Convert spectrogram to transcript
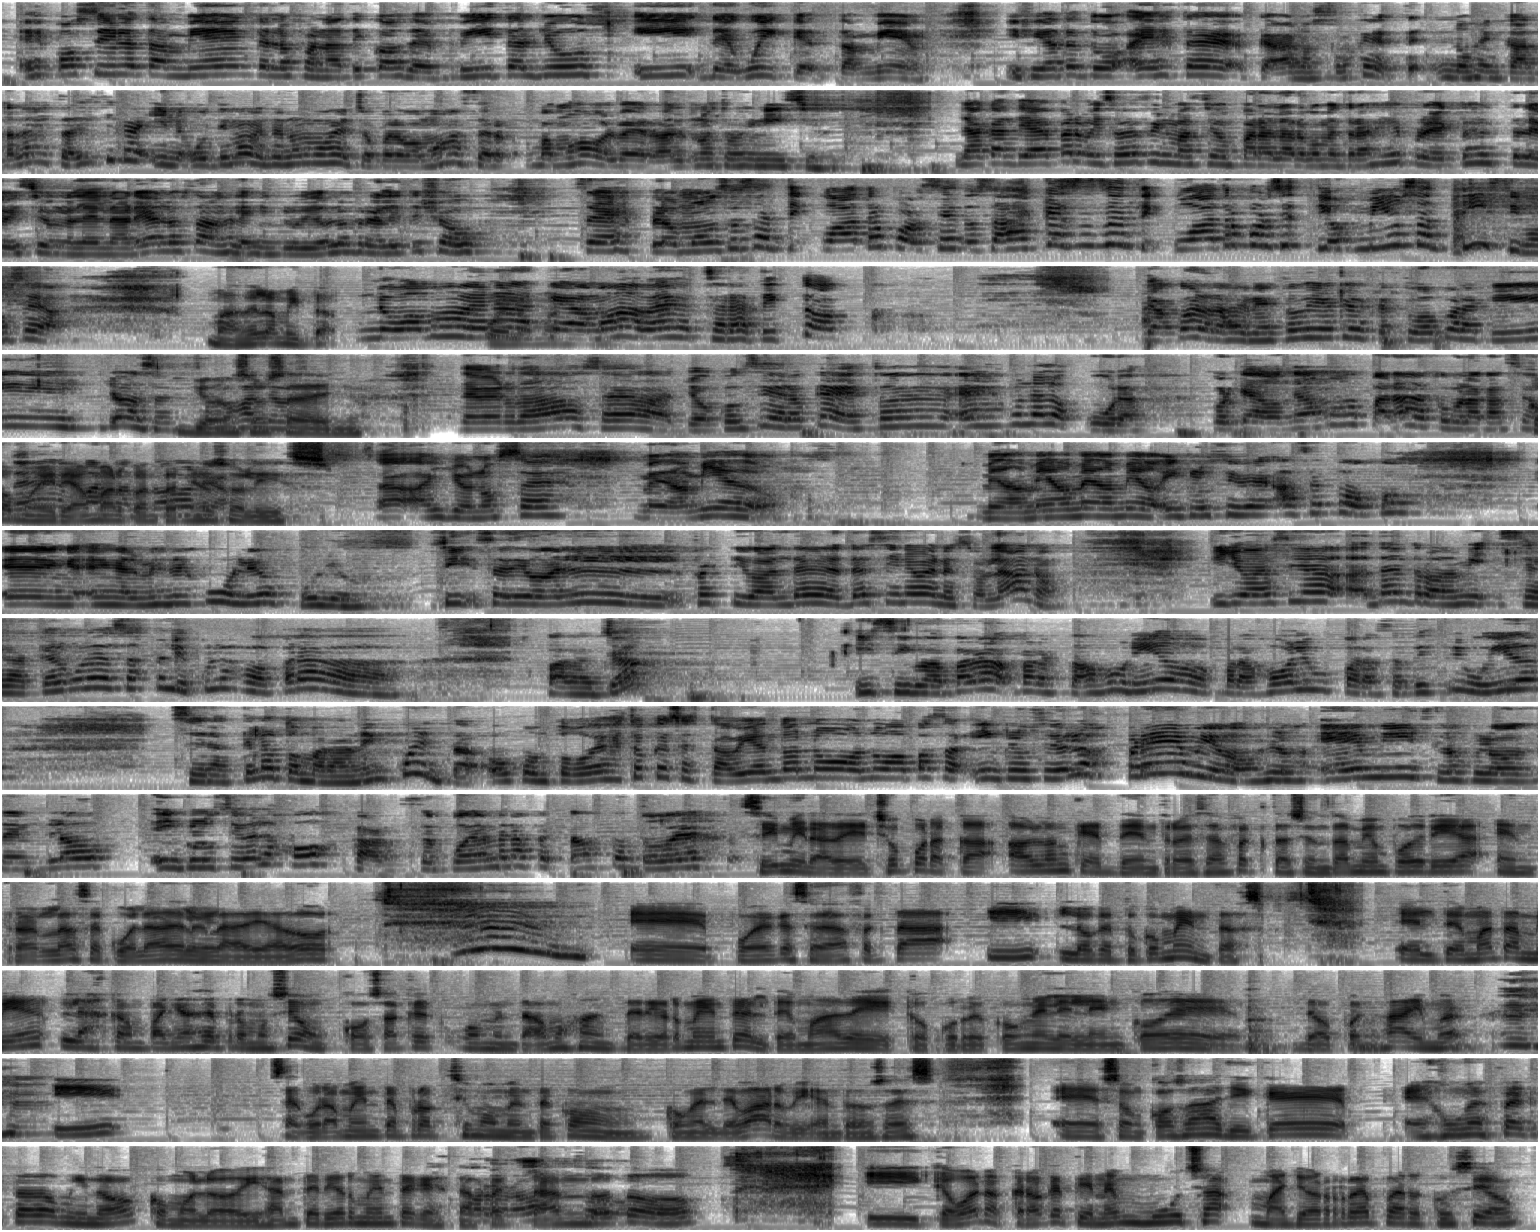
Es posible también que los fanáticos de Beetlejuice y de Wicked también. Y fíjate tú, este, a nosotros que nos encantan las estadísticas y últimamente no hemos hecho, pero vamos a hacer, vamos a volver a nuestros inicios. La cantidad de permisos de filmación para largometrajes y proyectos de televisión en el área de Los Ángeles, incluidos los reality shows, se desplomó un 64%. ¿Sabes qué? 64%. Dios mío santísimo. O sea. Más de la mitad. No vamos a ver nada. que vamos a ver? Echar TikTok. ¿Te acuerdas? En estos días que, que estuvo por aquí Johnson. Johnson Cedeño. De verdad, o sea, yo considero que esto es, es una locura. Porque ¿a dónde vamos a parar? Como la canción Como de diría Marco Antonio Solís. O sea, ay, yo no sé. Me da miedo. Me da miedo, me da miedo. Inclusive hace poco, en, en el mes de julio, julio, sí, se dio el Festival de, de Cine Venezolano. Y yo decía dentro de mí, ¿será que alguna de esas películas va para, para allá? Y si va para, para Estados Unidos, para Hollywood, para ser distribuida, ¿será que la tomarán en cuenta? O con todo esto que se está viendo no, no va a pasar. Inclusive los premios, los Emmys, los Golden Globes, inclusive los Oscars, se pueden ver afectados con todo esto. Sí, mira, de hecho por acá hablan que dentro de esa afectación también podría entrar la secuela del Gladiador. Mm. Eh, puede que se vea afectada. Y lo que tú comentas, el tema también, las campañas de promoción, cosa que comentábamos anteriormente, el tema de que ocurrió con el elenco de, de Oppenheimer y seguramente próximamente con, con, el de Barbie. Entonces, eh, son cosas allí que es un efecto dominó, como lo dije anteriormente, que está afectando todo y que bueno, creo que tiene mucha mayor repercusión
